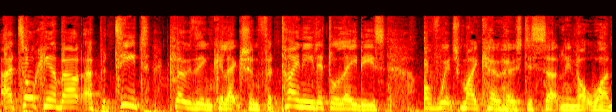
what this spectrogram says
uh, talking about a petite clothing collection for tiny little ladies, of which my co host is certainly not one.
